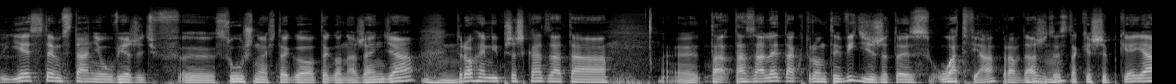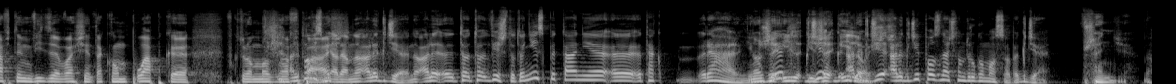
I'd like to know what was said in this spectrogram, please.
jestem w stanie uwierzyć w y, słuszność tego, tego narzędzia. Mhm. Trochę mi przeszkadza ta, ta, ta zaleta, którą ty widzisz, że to jest łatwia, prawda, mhm. że to mhm. jest takie szybkie. Ja w tym widzę właśnie taką pułapkę, w którą można ale wpaść. Ale Adam, no ale gdzie? No ale to, to wiesz, to, to nie jest pytanie e, tak realnie. No, gdzie, że, il, gdzie, że ilość. Ale gdzie, ale gdzie poznać tą drugą osobę? Gdzie? Wszędzie. No,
